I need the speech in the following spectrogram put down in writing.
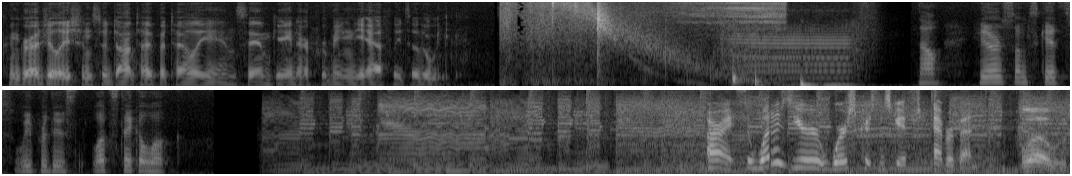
Congratulations to Dante Vitelli and Sam Gaynor for being the athletes of the week. Now, here are some skits we produced. Let's take a look. All right, so what has your worst Christmas gift ever been? Clothes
